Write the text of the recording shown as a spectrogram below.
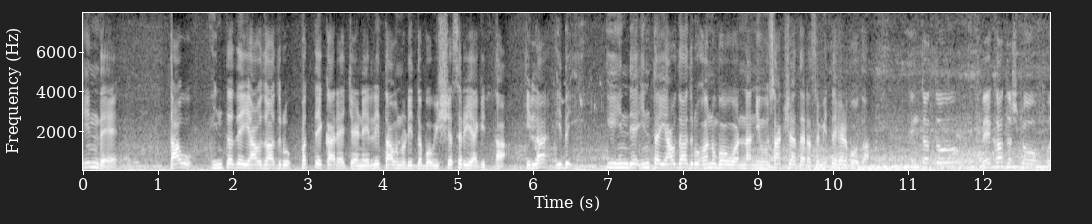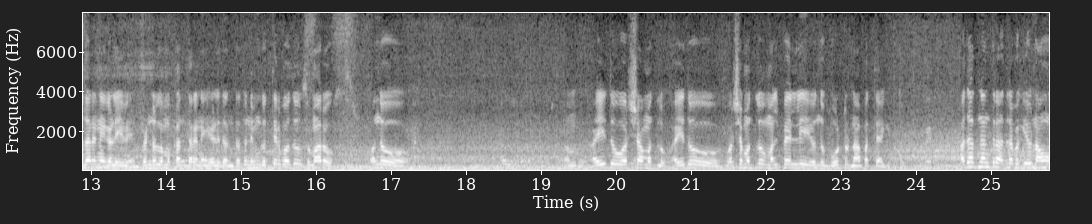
ಹಿಂದೆ ತಾವು ಇಂಥದ್ದೇ ಯಾವುದಾದ್ರೂ ಪತ್ತೆ ಕಾರ್ಯಾಚರಣೆಯಲ್ಲಿ ತಾವು ನೋಡಿದ್ದ ಭವಿಷ್ಯ ಸರಿಯಾಗಿತ್ತಾ? ಇಲ್ಲ, ಇದು ಈ ಹಿಂದೆ ಇಂಥ ಯಾವುದಾದ್ರೂ ಅನುಭವವನ್ನು ನೀವು ಸಾಕ್ಷಾತ್ಕಾರ ಸಮೇತ ಹೇಳ್ಬೋದಾ? ಇಂಥದ್ದು ಬೇಕಾದಷ್ಟು ಉದಾಹರಣೆಗಳಿವೆ. ಪೆಂಡುಲ ಮುಖಾಂತರನೇ ಹೇಳಿದಂಥದ್ದು. ನಿಮ್ಗೆ ಗೊತ್ತಿರ್ಬೋದು, ಸುಮಾರು ಒಂದು ಐದು ವರ್ಷ ಮೊದಲು, ಐದು ವರ್ಷ ಮೊದಲು ಮಲ್ಪೆಯಲ್ಲಿ ಒಂದು ಬೋಟು ನಾಪತ್ತೆ ಆಗಿತ್ತು ಅದಾದ ನಂತರ ಅದರ ಬಗ್ಗೆಯೂ ನಾವು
